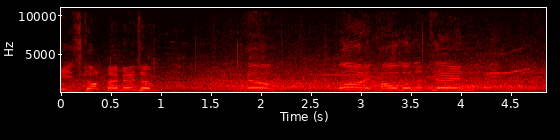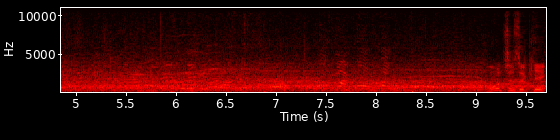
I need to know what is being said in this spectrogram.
He's got momentum. Held. Five. Hold on to ten. Launches a kick.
